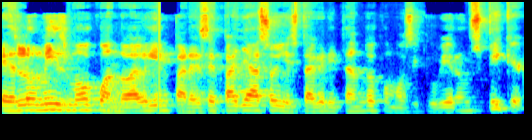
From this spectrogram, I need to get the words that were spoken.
es lo mismo cuando alguien parece payaso y está gritando como si tuviera un speaker.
